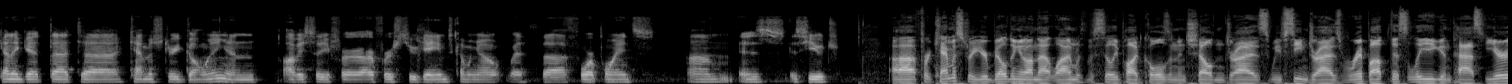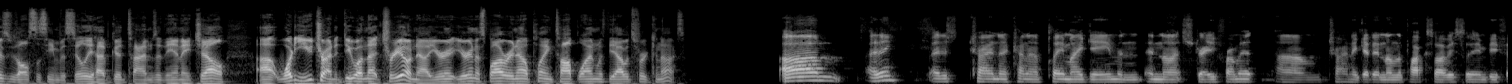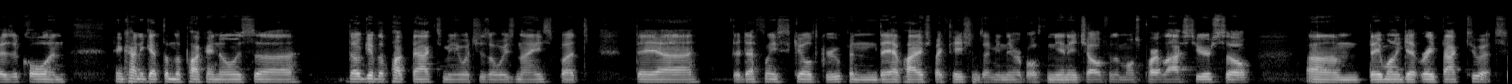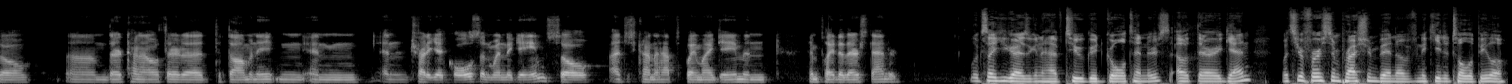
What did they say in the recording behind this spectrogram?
kind of get that uh, chemistry going. And obviously, for our first two games, coming out with uh, four points um, is is huge. Uh, for chemistry, you're building it on that line with Vasily Podkolzin and Sheldon Dries. We've seen Dries rip up this league in past years. We've also seen Vasily have good times in the NHL. Uh, what are you trying to do on that trio now? You're you're in a spot right now playing top line with the Abbotsford Canucks. Um, I think I just trying to kind of play my game and, and not stray from it. Um, trying to get in on the pucks, obviously, and be physical and, and kind of get them the puck. I know is uh, they'll give the puck back to me, which is always nice. But they uh, they're definitely a skilled group and they have high expectations. I mean, they were both in the NHL for the most part last year, so um, they want to get right back to it. So um, they're kind of out there to, to dominate and, and and try to get goals and win the game. So I just kind of have to play my game and, and play to their standard. Looks like you guys are going to have two good goaltenders out there again. What's your first impression been of Nikita Tolopilo?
